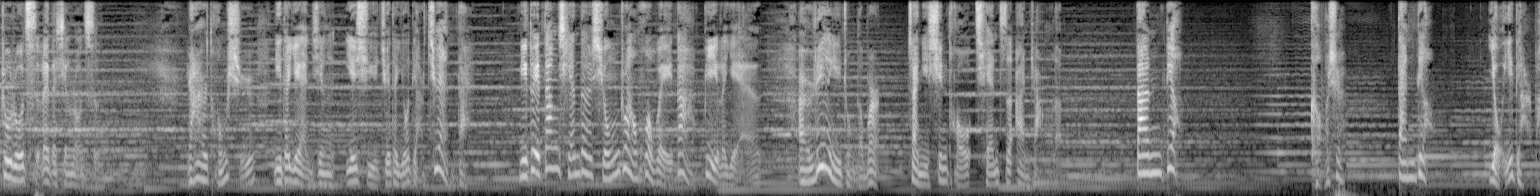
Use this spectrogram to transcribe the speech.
诸如此类的形容词。然而同时，你的眼睛也许觉得有点倦怠，你对当前的雄壮或伟大闭了眼，而另一种的味儿，在你心头潜滋暗长了。单调，可不是，单调，有一点儿吧。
